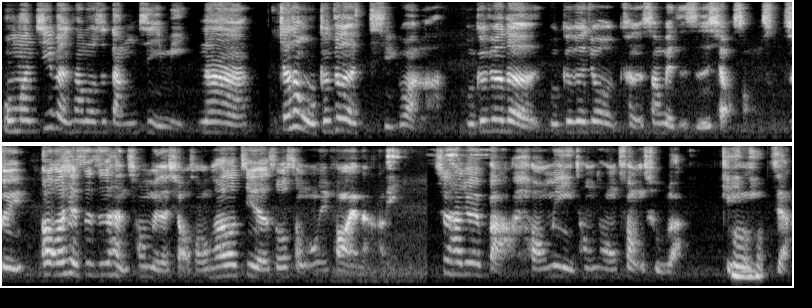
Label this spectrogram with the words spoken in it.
我们基本上都是当季米。那加上我哥哥的习惯啦，我哥哥的我哥哥就可能上辈子是小松鼠，所以哦，而且是只很聪明的小松鼠，他都记得说什么东西放在哪里，所以他就会把好米通通放出来给你这样。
